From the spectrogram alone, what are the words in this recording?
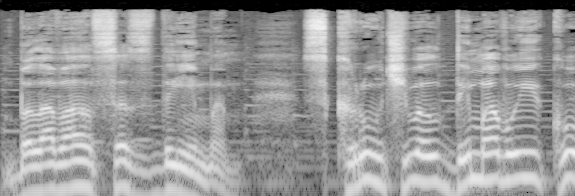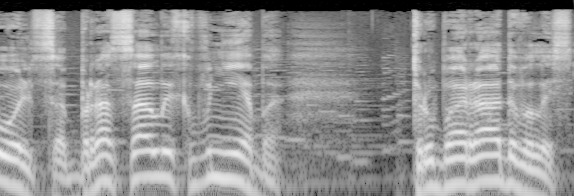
баловался с дымом скручивал дымовые кольца, бросал их в небо. Труба радовалась,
